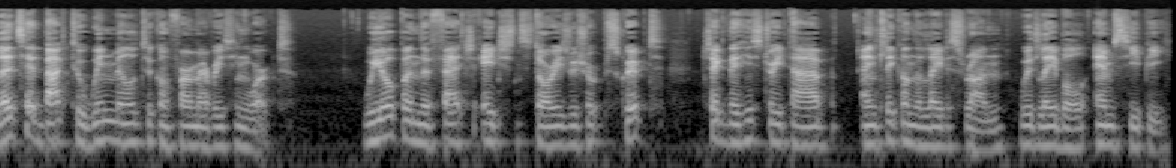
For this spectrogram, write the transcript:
Let's head back to Windmill to confirm everything worked. We open the Fetch Agent Stories script, check the History tab, and click on the latest run with label MCP.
